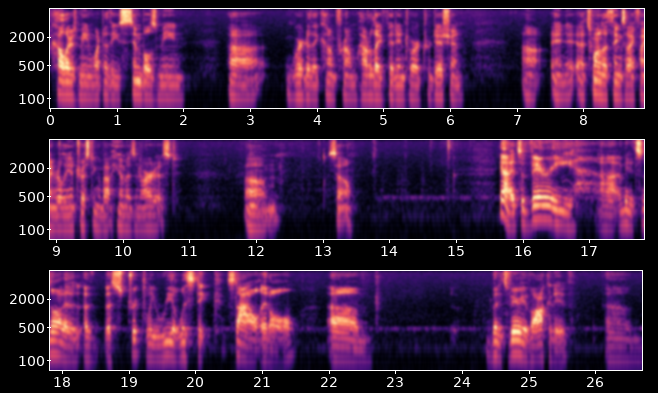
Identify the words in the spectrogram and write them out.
colors mean, what do these symbols mean, uh, where do they come from, how do they fit into our tradition. Uh, and it, that's one of the things that I find really interesting about him as an artist. Um, so, Yeah, it's a very, uh, I mean, it's not a, a, a strictly realistic style at all. Um, but it's very evocative, um,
